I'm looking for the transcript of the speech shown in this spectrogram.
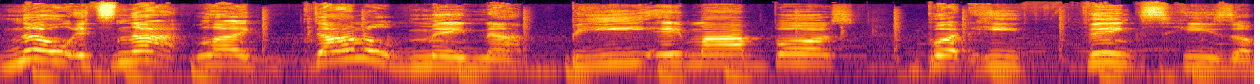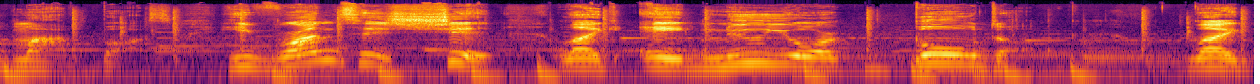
No, it's not. Like Donald may not be a mob boss, but he thinks he's a mob boss. He runs his shit like a New York bulldog. Like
